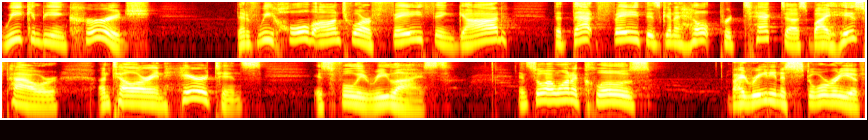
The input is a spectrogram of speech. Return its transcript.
we can be encouraged that if we hold on to our faith in God, that that faith is going to help protect us by his power until our inheritance is fully realized. And so I want to close by reading a story of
